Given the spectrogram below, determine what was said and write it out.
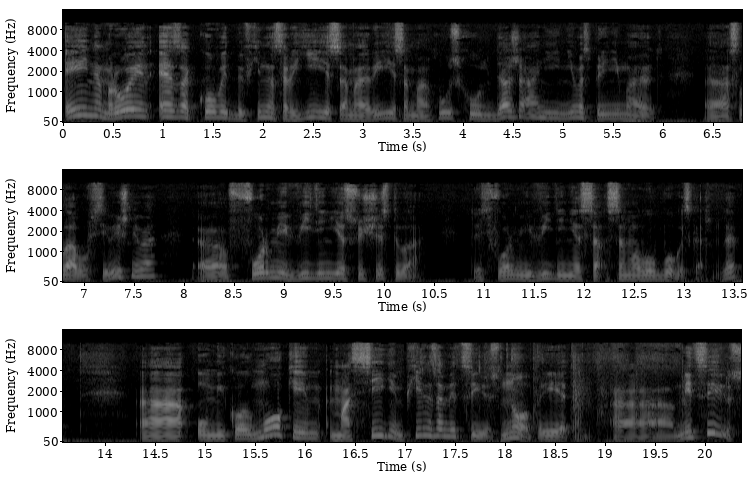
Эйнам роин эза ковид бифхина саргиеса мариеса магус хуль. Даже они не воспринимают а, славу Всевышнего а, в форме видения существа. То есть в форме видения самого Бога, скажем. Да? У Микол Моким Массигим Пхинза Мециус. Но при этом Мециус,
